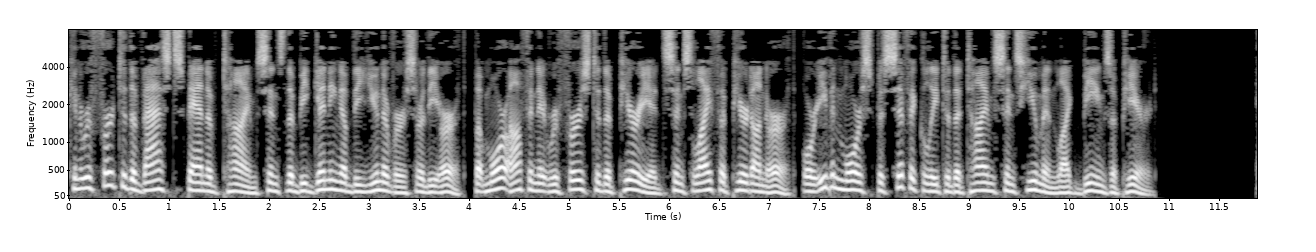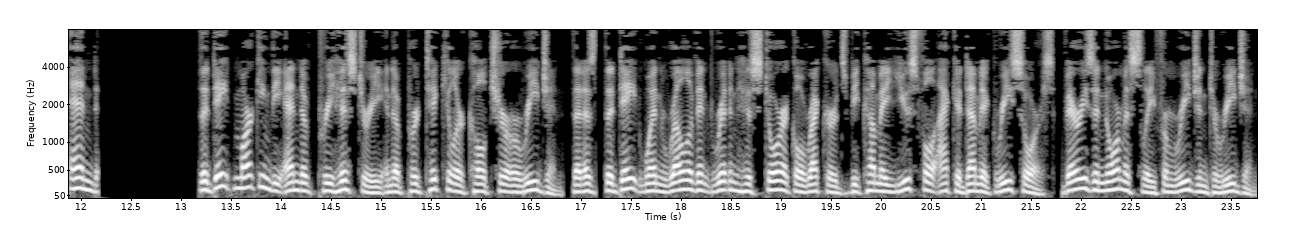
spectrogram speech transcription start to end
can refer to the vast span of time since the beginning of the universe or the Earth, but more often it refers to the period since life appeared on Earth, or even more specifically to the time since human-like beings appeared. End the date marking the end of prehistory in a particular culture or region, that is, the date when relevant written historical records become a useful academic resource, varies enormously from region to region.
